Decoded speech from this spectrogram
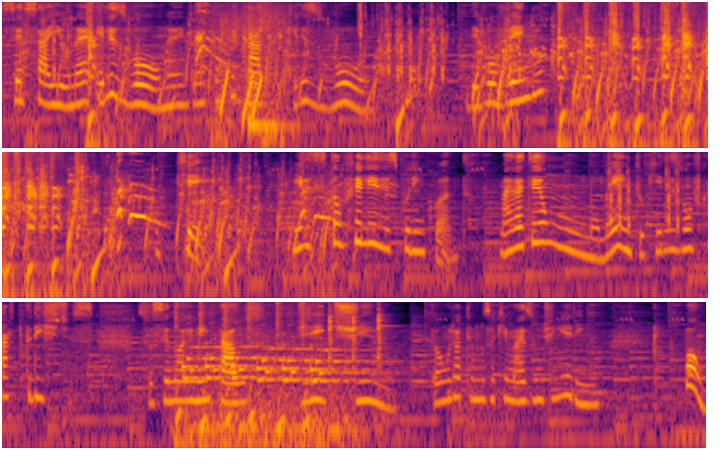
Você saiu, né? Eles voam, né? Então é complicado, porque eles voam. Devolvendo. Ok. E eles estão felizes por enquanto. Mas vai ter um momento que eles vão ficar tristes se você não alimentá-los direitinho. Então já temos aqui mais um dinheirinho. Bom,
